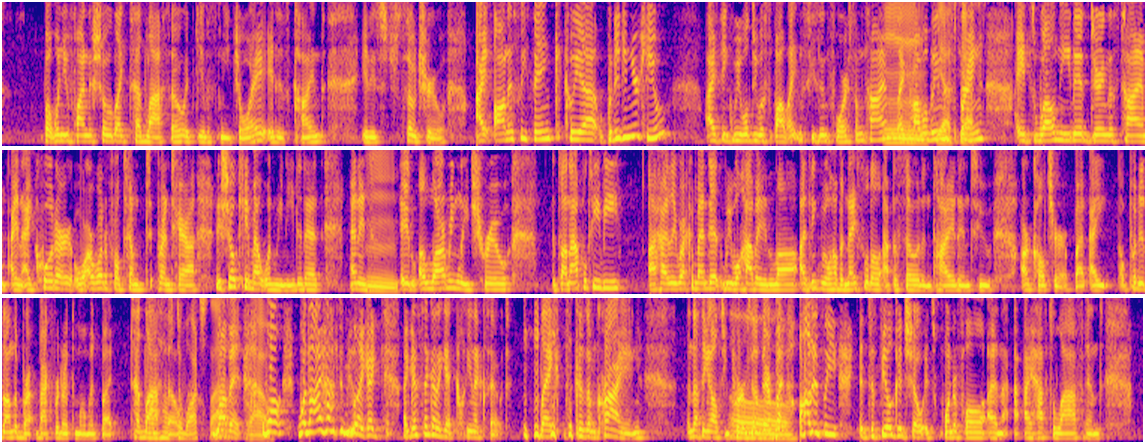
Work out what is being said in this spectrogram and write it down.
but when you find a show like Ted Lasso, it gives me joy. It is kind. It is so true. I honestly think, Kuya, put it in your queue. I think we will do a spotlight in season four sometime, like mm, probably in yes, the spring. yes. It's well needed during this time. And I quote our, our wonderful Tim, friend Tara the show came out when we needed it, and it's it, alarmingly true. It's on Apple TV. I highly recommend it. We will have a law. I think we will have a nice little episode and tie it into our culture. But I put it on the back burner at the moment. But Ted Lasso, have to watch that. Love it. Wow. Well, when I have to be like, I, I guess I gotta get Kleenex out, like because I'm crying. Nothing else, you pervs out there. Oh. But honestly, it's a feel good show. It's wonderful, and I, I have to laugh. And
